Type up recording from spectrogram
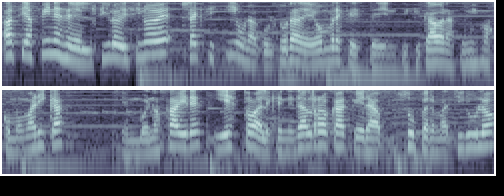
Hacia fines del siglo XIX ya existía una cultura de hombres que se identificaban a sí mismos como maricas en Buenos Aires y esto al general Roca, que era súper machirulo,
